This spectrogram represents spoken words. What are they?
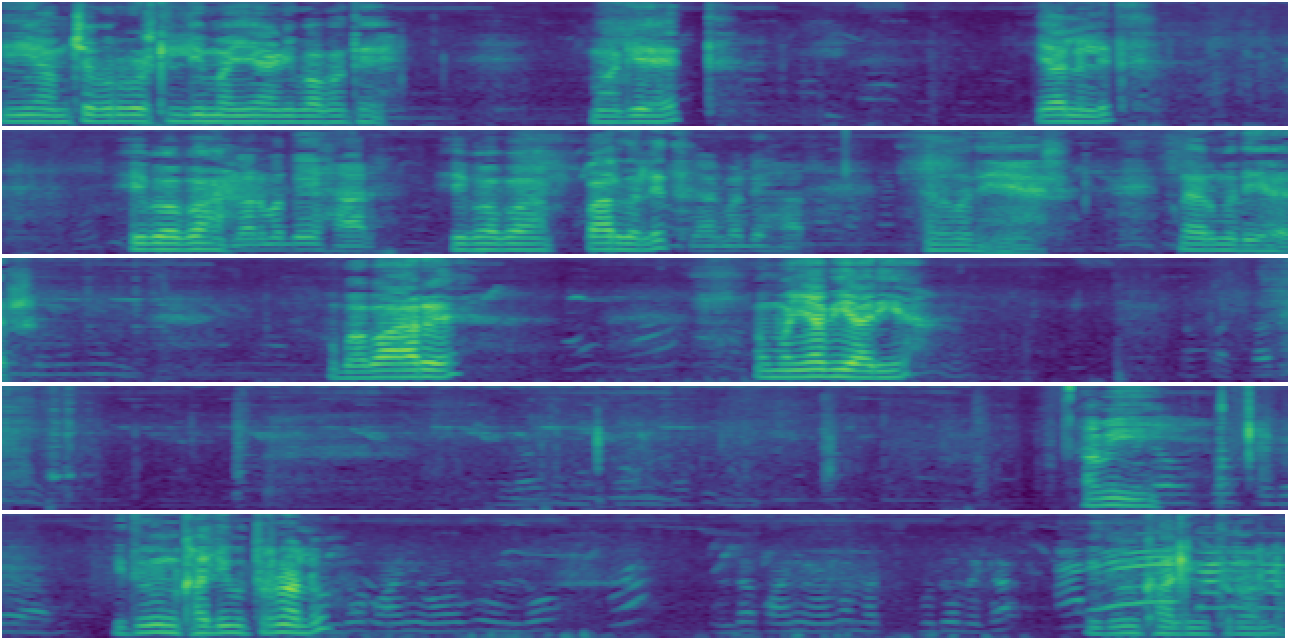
ती आमच्या बरोबर असलेली माई आणि बाबा ते मागे आहेत. या ललित? हे बाबा. नर्मदे हार. हे बाबा पार झालेत? नर्मदे हार. नर्मदे हर. नर्मदे हर. वो बाबा आ रहे और मैया भी आ रही है. आम्ही इथून खाली उतरून आलो इथून खाली उतरून आलो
